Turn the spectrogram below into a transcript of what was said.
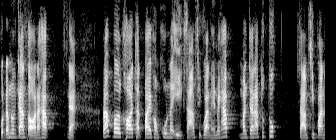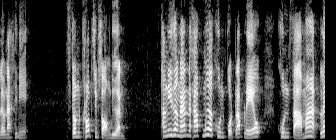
กดดำเนินการต่อนะครับเนี่ยรับเบอร์คอยถัดไปของคุณในอีก 30 วันเห็นไหมครับ มันจะรับทุก ๆ 30 วันแล้วนะทีนี้ จนครบ 12 เดือน ทั้งนี้ทั้งนั้นนะครับ เมื่อคุณกดรับแล้ว คุณสามารถแล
